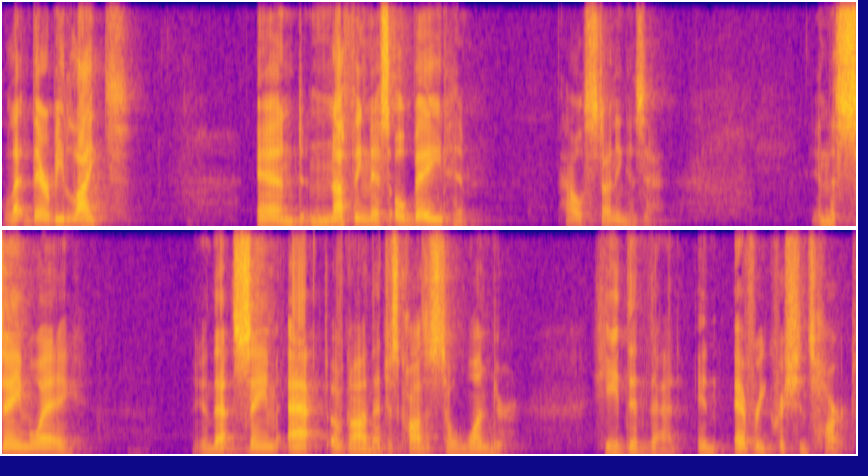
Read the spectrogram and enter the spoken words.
Let there be light. And nothingness obeyed Him. How stunning is that? In the same way, in that same act of God that just causes us to wonder, He did that in every Christian's heart.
